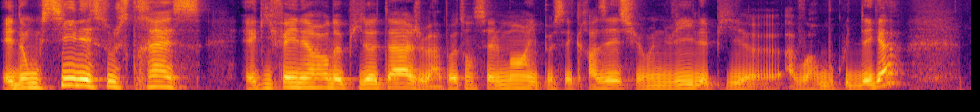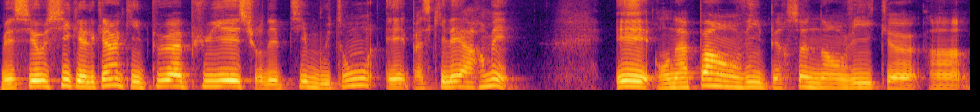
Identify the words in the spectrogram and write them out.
et donc s'il est sous stress et qu'il fait une erreur de pilotage, bah, potentiellement il peut s'écraser sur une ville et puis euh, avoir beaucoup de dégâts. Mais c'est aussi quelqu'un qui peut appuyer sur des petits boutons et parce qu'il est armé. Et on n'a pas envie, personne n'a envie qu'un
